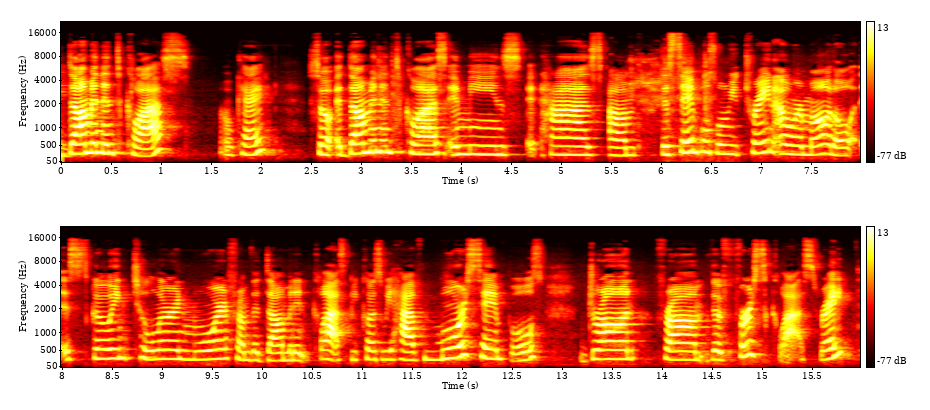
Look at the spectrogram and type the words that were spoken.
dominant class, okay? So a dominant class, it means it has um, the samples when we train our model is going to learn more from the dominant class because we have more samples drawn from the first class, right?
